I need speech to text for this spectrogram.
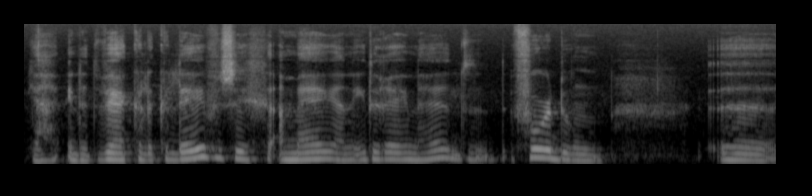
ja, in het werkelijke leven zich aan mij, aan iedereen hè, voordoen. Eh,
